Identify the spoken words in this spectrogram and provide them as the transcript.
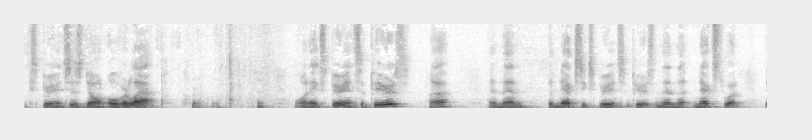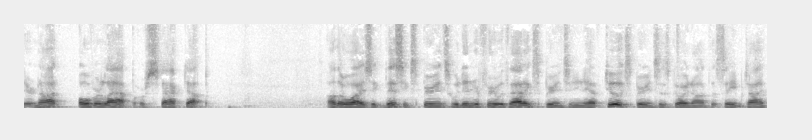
Experiences don't overlap. One experience appears, huh? And then the next experience appears, and then the next one. They're not overlap or stacked up. Otherwise, this experience would interfere with that experience, and you'd have two experiences going on at the same time,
